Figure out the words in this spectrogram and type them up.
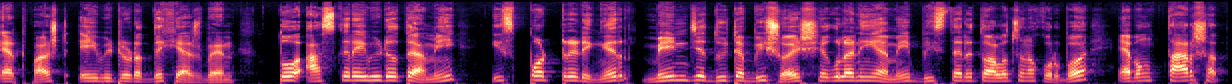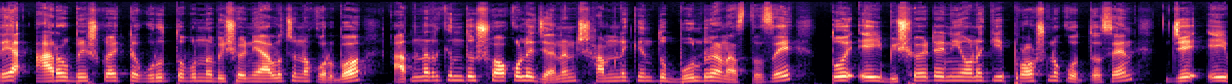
অ্যাট ফার্স্ট এই ভিডিওটা দেখে আসবেন। তো আজকের এই ভিডিওতে আমি স্পট ট্রেডিং এর মেইন যে দুইটা বিষয়, সেগুলো নিয়ে আমি বিস্তারিত আলোচনা করব এবং তার সাথে আরও বেশ কয়েকটা গুরুত্বপূর্ণ বিষয় নিয়ে আলোচনা করব। আপনারা কিন্তু সকলে জানেন, সামনে কিন্তু বুল রান আসতেছে। তো এই বিষয়টা নিয়ে অনেকেই প্রশ্ন করতেছেন যে এই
